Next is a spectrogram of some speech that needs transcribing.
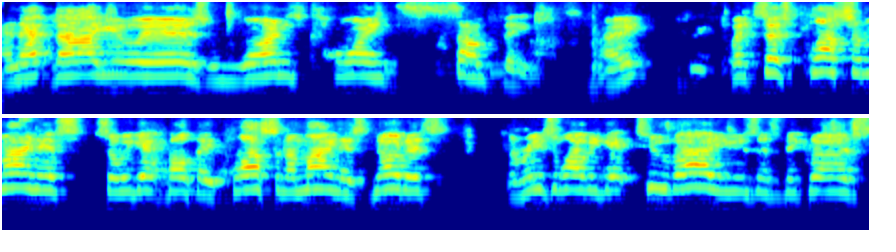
And that value is one point something, right? But it says plus or minus, so we get both a plus and a minus. Notice the reason why we get two values is because,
